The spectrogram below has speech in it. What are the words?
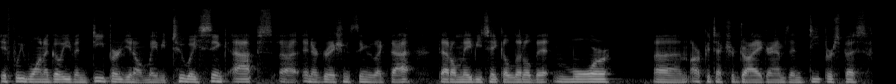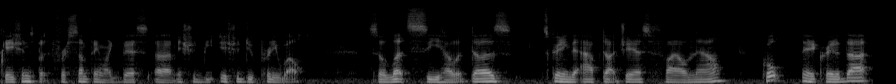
if we want to go even deeper, you know, maybe two-way sync apps, uh, integrations, things like that, that'll maybe take a little bit more um, architecture diagrams and deeper specifications, but for something like this, um, it should be it should do pretty well. So let's see how it does. It's creating the app.js file now. Cool, it created that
